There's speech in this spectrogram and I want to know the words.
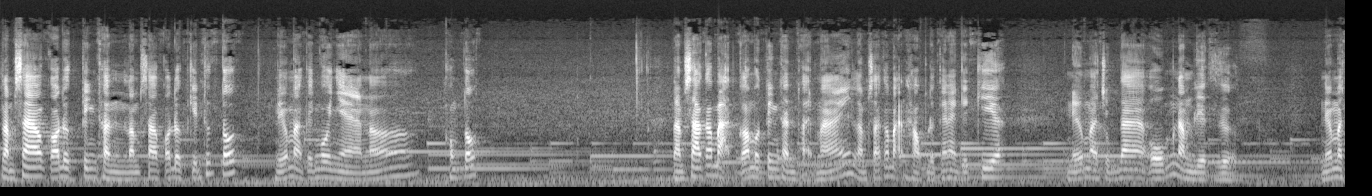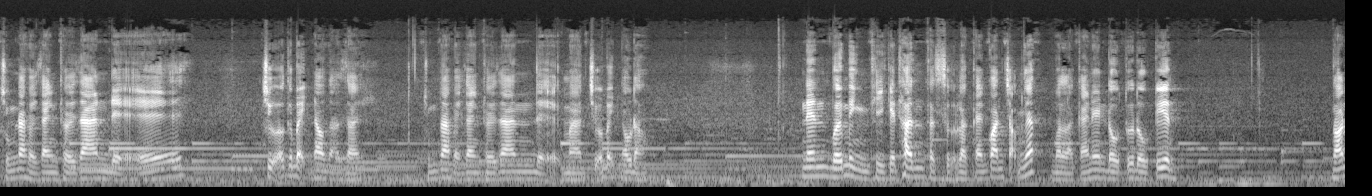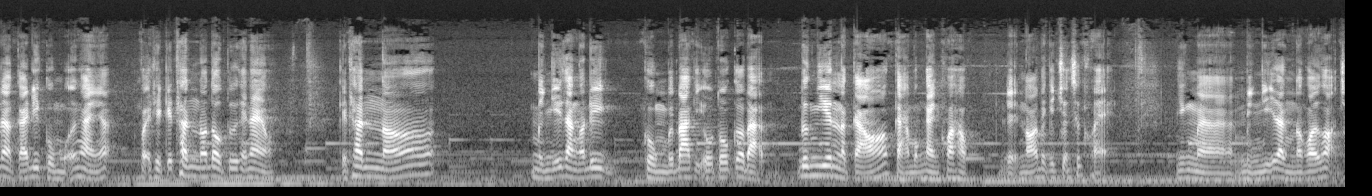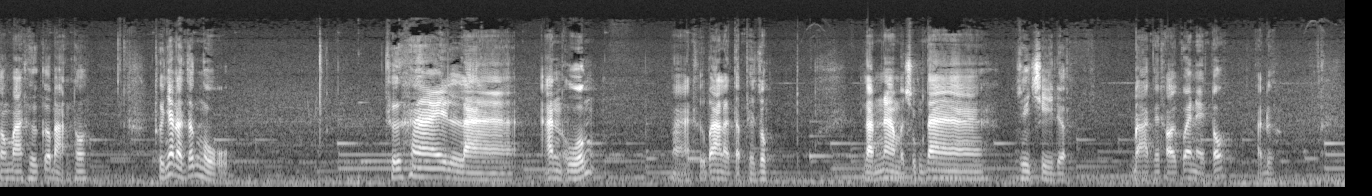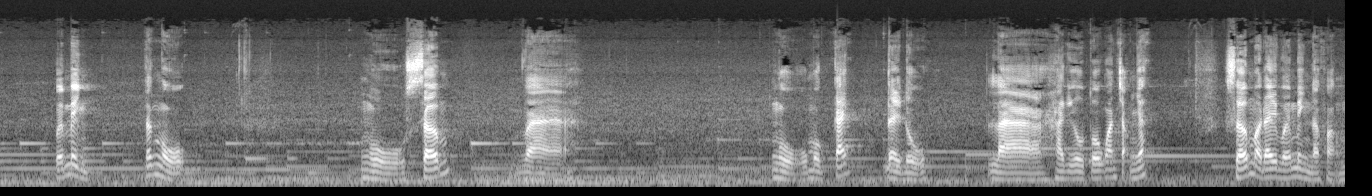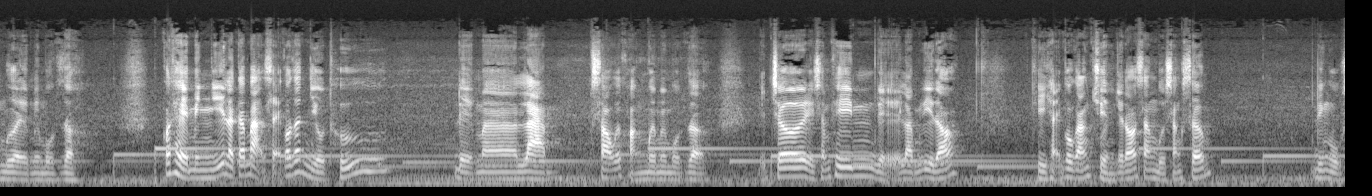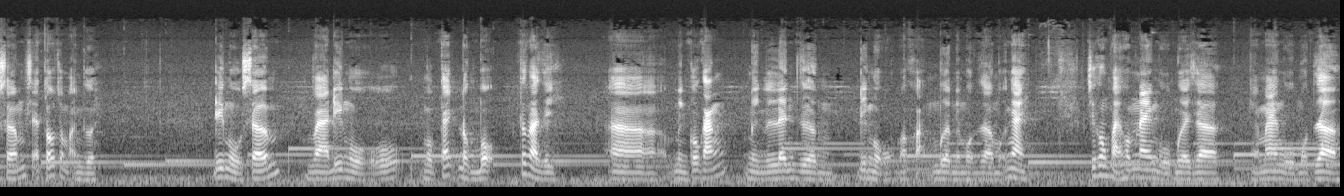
làm sao có được tinh thần, làm sao có được kiến thức tốt nếu mà cái ngôi nhà nó không tốt? Làm sao các bạn có một tinh thần thoải mái, làm sao các bạn học được cái này cái kia? Nếu mà chúng ta ốm nằm liệt giường, nếu mà chúng ta phải dành thời gian để chữa cái bệnh đau dạ dày, chúng ta phải dành thời gian để mà chữa bệnh đau đầu. Nên với mình thì cái thân thật sự là cái quan trọng nhất và là cái nên đầu tư đầu tiên. Nó là cái đi cùng mỗi ngày á, vậy thì cái thân nó đầu tư thế nào? Cái thân nó, mình nghĩ rằng nó đi cùng với ba cái yếu tố cơ bản. Đương nhiên là có cả một ngành khoa học để nói về cái chuyện sức khỏe nhưng mà mình nghĩ rằng nó gói gọn trong ba thứ cơ bản thôi. Thứ nhất là giấc ngủ. Thứ hai là ăn uống. Và thứ ba là tập thể dục. Làm nào mà chúng ta duy trì được ba cái thói quen này tốt là được. Với mình, giấc ngủ. Ngủ sớm và ngủ một cách đầy đủ là hai cái yếu tố quan trọng nhất. Sớm ở đây với mình là khoảng 10 11 giờ có thể mình nghĩ là các bạn sẽ có rất nhiều thứ để mà làm sau cái khoảng 10 11 giờ để chơi để xem phim để làm cái gì đó. Thì hãy cố gắng chuyển cái đó sang buổi sáng sớm. Đi ngủ sớm sẽ tốt cho mọi người. Đi ngủ sớm và đi ngủ một cách đồng bộ tức là gì? À, mình cố gắng mình lên giường đi ngủ vào khoảng 10 11 giờ mỗi ngày. Chứ không phải hôm nay ngủ 10 giờ ngày mai ngủ 1 giờ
